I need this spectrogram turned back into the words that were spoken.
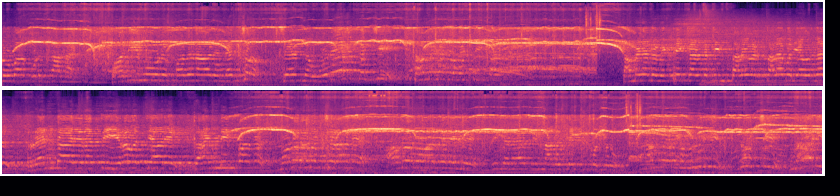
ரூபாய் கொடுக்காம பதிமூணு பதினாலு லட்சம் சேர்ந்த ஒரே கட்சி தமிழக வெற்றி கழகம். தமிழக வெற்றி கழகத்தின் தலைவர் தளபதி அவர்கள் இரண்டாயிரத்தி இருபத்தி ஆறில் கண்டிப்பாக முதலமைச்சராக அமர்வார்கள் என்று இந்த நேரத்தில் நாங்கள் கேட்டுக் கொள்கிறோம். நம்முடைய உயிர் மூச்சு நாடி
